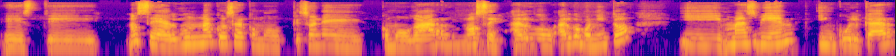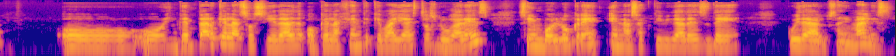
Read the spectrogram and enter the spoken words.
este, no sé, alguna cosa como que suene como hogar, no sé, algo, algo bonito y más bien inculcar o, intentar que la sociedad o que la gente que vaya a estos lugares se involucre en las actividades de cuidar a los animales.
